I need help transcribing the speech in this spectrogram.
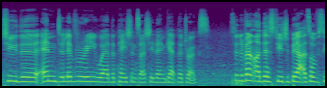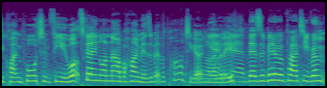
to the end delivery where the patients actually then get the drugs. So an event like this for you to be at is obviously quite important for you. What's going on now behind me? There's a bit of a party going on, yeah, I believe. Yeah, there's a bit of a party from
